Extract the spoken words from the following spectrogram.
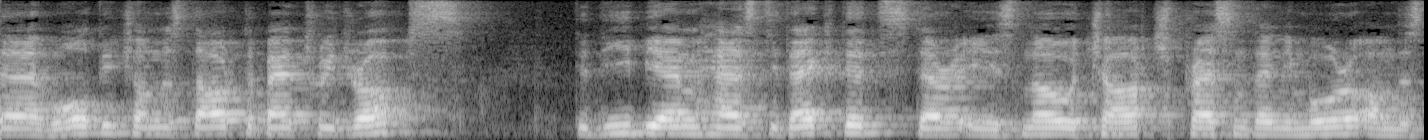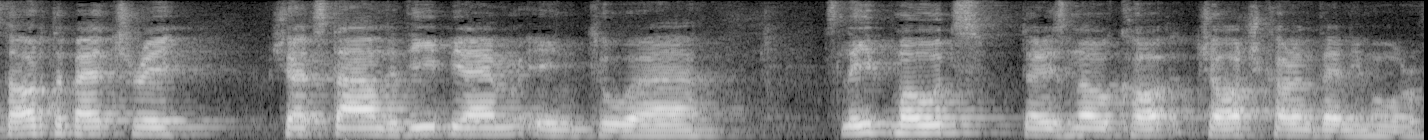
The voltage on the starter battery drops. The DBM has detected there is no charge present anymore on the starter battery. Shuts down the DBM into sleep mode. There is no charge current anymore.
